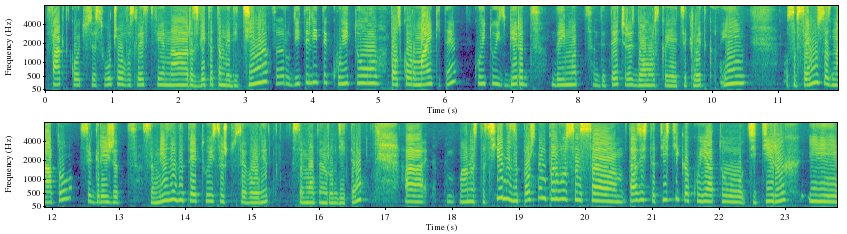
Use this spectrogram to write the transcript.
факт, който се случва в следствие на развитата медицина, са родителите, които, по-скоро майките, които избират да имат дете чрез донорска яйцеклетка. И съвсем осъзнато се грижат сами за детето и също се водят самотен родител. А, Анастасия, да започнем първо с а, тази статистика, която цитирах и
